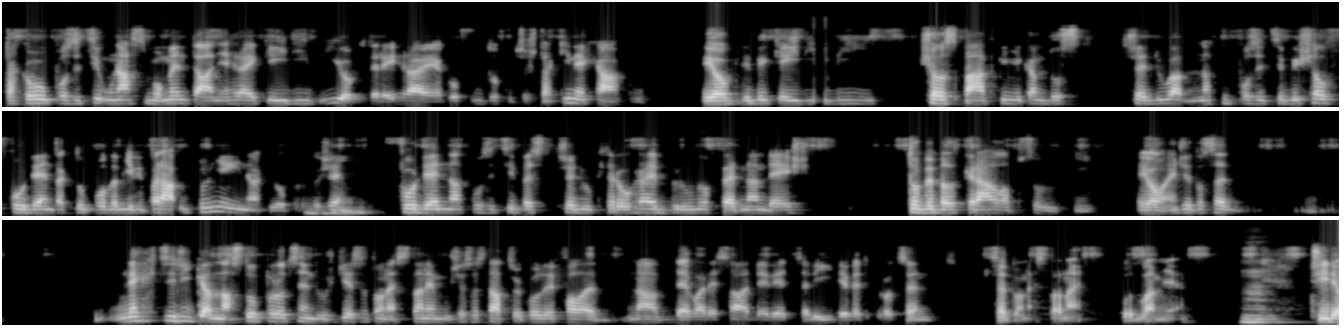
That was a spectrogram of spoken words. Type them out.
takovou pozici u nás momentálně hraje KDB, jo, který hraje jako v útoku, což taky nechápu. Jo, kdyby KDB šel zpátky někam do středu a na tu pozici by šel Foden, tak to podle mě vypadá úplně jinak, jo, protože hmm. Foden na pozici ve středu, kterou hraje Bruno Fernandes, to by byl král absolutní. Jo, jenže to se nechci říkat na 100%, určitě se to nestane, může se stát cokoliv, ale na 99,9% se to nestane, podle mě. Hmm. Přijde,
